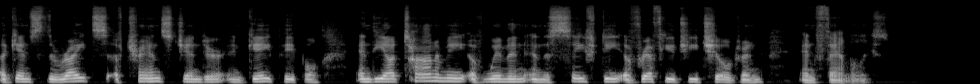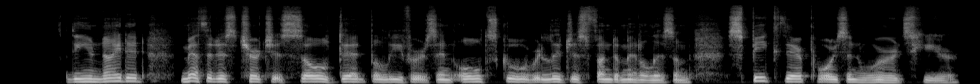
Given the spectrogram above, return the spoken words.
against the rights of transgender and gay people and the autonomy of women and the safety of refugee children and families. The United Methodist Church's soul dead believers in old school religious fundamentalism speak their poison words here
